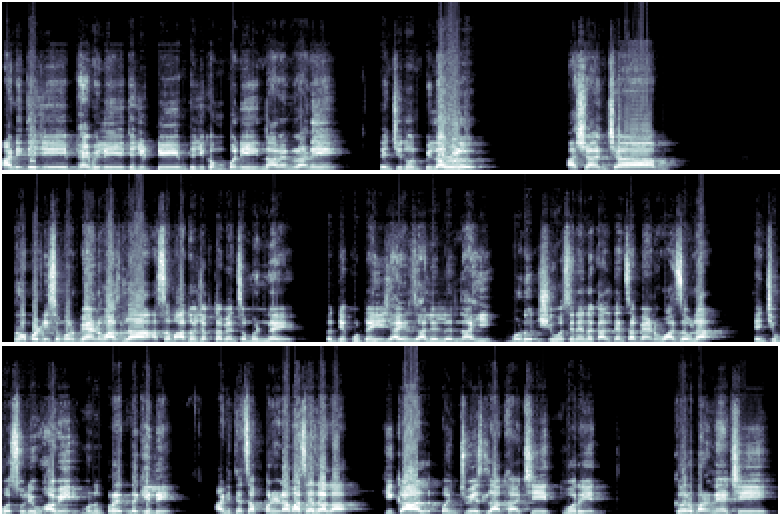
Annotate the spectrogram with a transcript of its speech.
आणि त्याची फॅमिली त्याची टीम त्याची कंपनी नारायण राणे त्यांची दोन पिलावळं अशांच्या प्रॉपर्टी समोर बँड वाजला असं माधव जगताप यांचं म्हणणं आहे. पण ते कुठेही जाहीर झालेलं नाही. म्हणून शिवसेनेनं काल त्यांचा बँड वाजवला. त्यांची वसुली व्हावी म्हणून प्रयत्न केले. आणि त्याचा परिणाम असा झाला की काल पंचवीस लाखाची त्वरित कर भरण्याची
